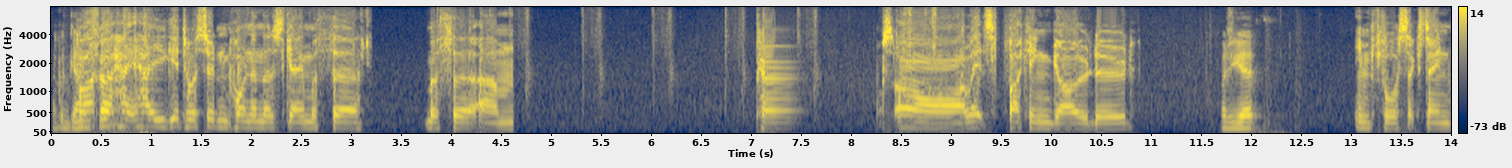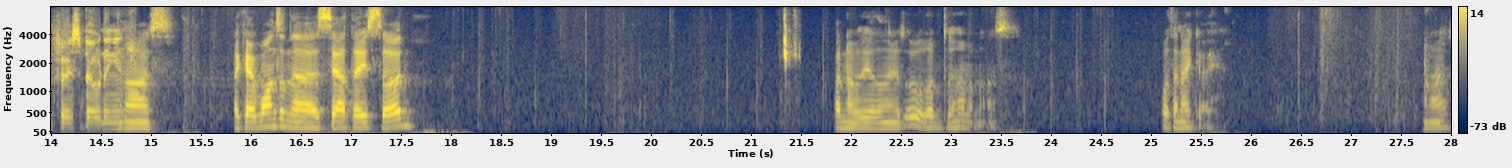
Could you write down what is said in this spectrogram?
Have a gunshot. hate how you get to a certain point in this game with the with the um. Paradox. Oh, let's fucking go, dude. What'd you get? M416 first building. in. Nice. Okay, one's on the southeast side. I don't know where the other one is. Oh, level 2 helmet, nice. With an AK. Nice.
